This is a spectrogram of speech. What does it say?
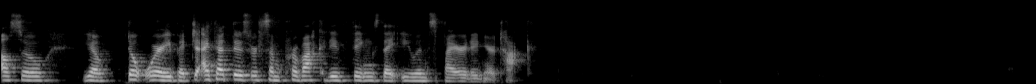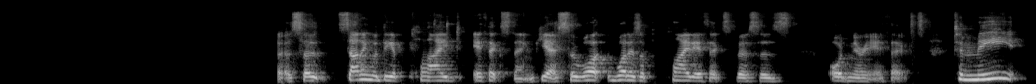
also, you know, don't worry. But I thought those were some provocative things that you inspired in your talk. Uh, so starting with the applied ethics thing yeah so what what is applied ethics versus ordinary ethics to me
